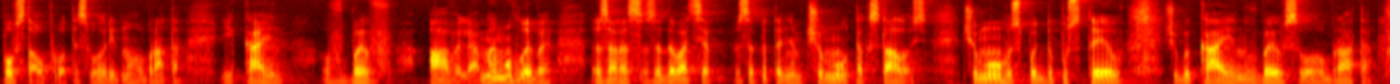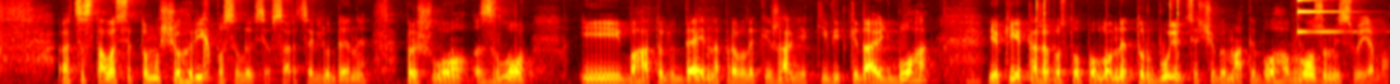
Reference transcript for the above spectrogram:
повстав проти свого рідного брата, і Каїн вбив Авеля. Ми могли би зараз задаватися запитанням, чому так сталося, чому Господь допустив, щоб Каїн вбив свого брата. Е, Це сталося тому, що гріх поселився в серце людини, прийшло зло, і багато людей, на превеликий жаль, які відкидають Бога, які, як каже апостол Павло, не турбуються, щоб мати Бога в розумі своєму.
